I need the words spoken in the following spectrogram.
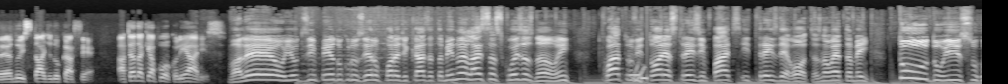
eh, no Estádio do Café. Até daqui a pouco, Linhares. Valeu! E o desempenho do Cruzeiro fora de casa também não é lá essas coisas, não, hein? Quatro vitórias, três empates e três derrotas. Não é também tudo isso,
